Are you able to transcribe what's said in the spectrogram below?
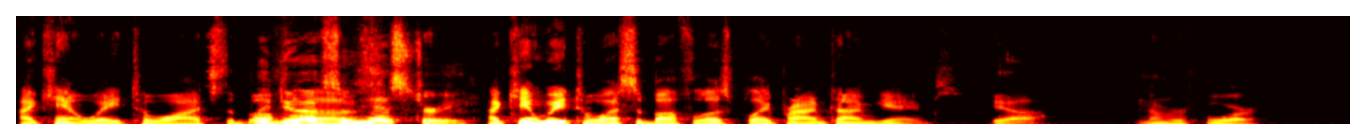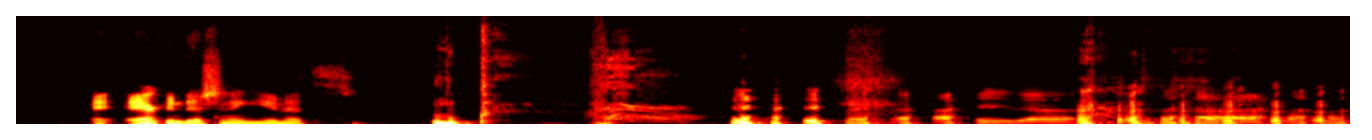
I can't wait to watch the They Buffaloes. do have some history. I can't wait to watch the Buffaloes play primetime games. Yeah. Number four, air conditioning units. I hate that.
